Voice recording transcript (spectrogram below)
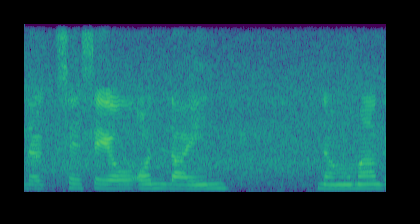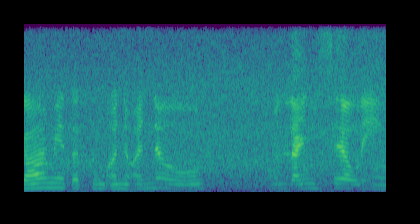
nagse-sale online ng mga gamit at kung ano-ano. Online selling.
